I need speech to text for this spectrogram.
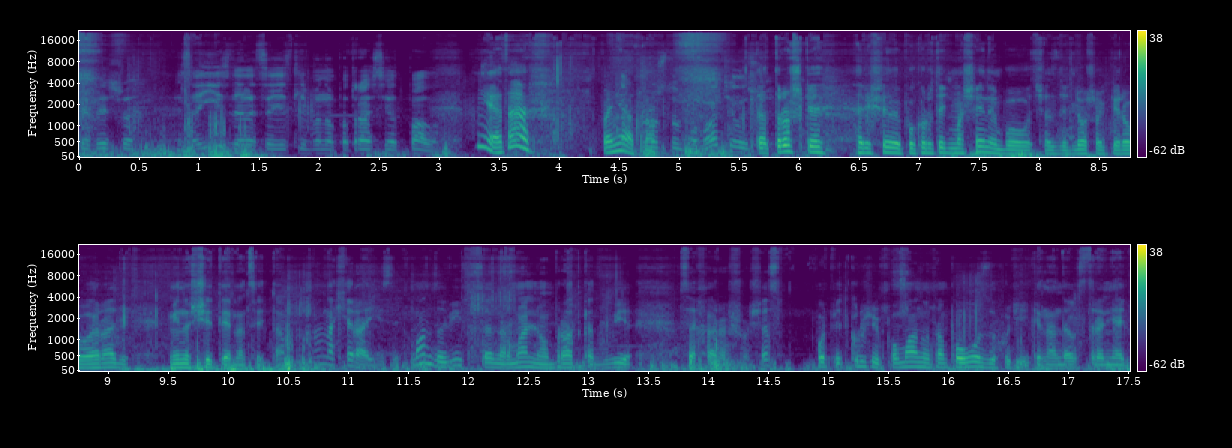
Скажи, що заїздили, це якщо воно по трасі відпало. Ні, та понятно. Просто побачили, Та що трошки вирішили покрутити машини, бо от зараз дядь Льоша в Кіровограді мінус 14 там. Ну нахера їздить. Ман завів, все нормально, обратка дві, все хорошо. Зараз попідкручуємо по ману, там по воздуху тільки треба устраняти,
